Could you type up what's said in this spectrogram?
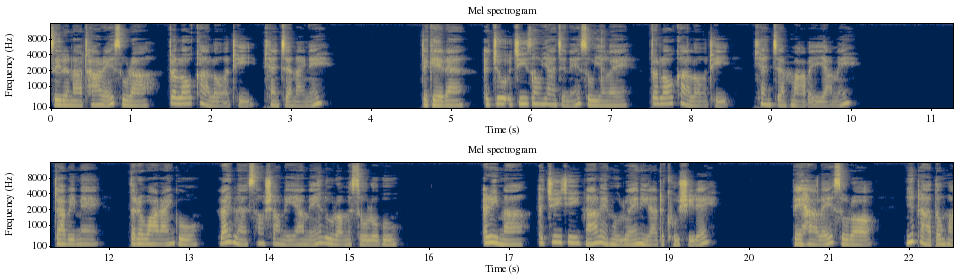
စေတနာထားတယ်ဆိုတာတလောကလုံးအထိဖြန့်ကျက်နိုင်တယ်။တကယ်တမ်းအကျိုးအကြီးဆုံးရခြင်းနဲ့ဆိုရင်လဲတလောကလုံးအထိဖြန့်ကျက်မှာပဲရမယ်။ဒါပေမဲ့တရားတိုင်းကိုလိုက်လံစောင့်ရှောက်နေရမယ်လို့တော့မဆိုလိုဘူး။ အဲ့ဒီမှာအကြီးကြီးနားလည်မှုလွဲနေတာတခုရှိတယ်။ဘယ်ဟာလဲဆိုတော့မေတ္တာသုံးမှ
